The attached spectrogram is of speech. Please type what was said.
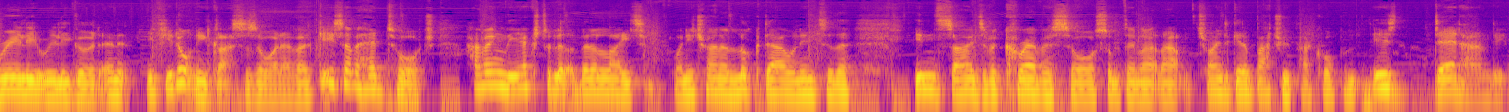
really, really good. And if you don't need glasses or whatever, get yourself a head torch. Having the extra little bit of light when you're trying to look down into the insides of a crevice or something like that, trying to get a battery pack open, is dead handy.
